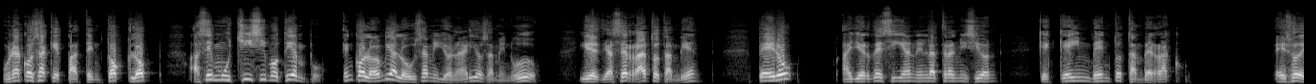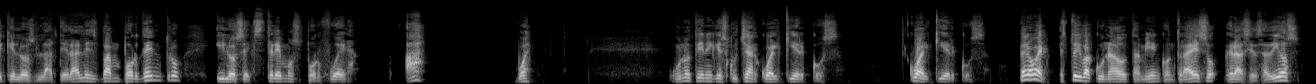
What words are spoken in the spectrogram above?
Una cosa que patentó Klopp hace muchísimo tiempo. En Colombia lo usa Millonarios a menudo y desde hace rato también. Pero ayer decían en la transmisión que qué invento tan berraco. Eso de que los laterales van por dentro y los extremos por fuera. Ah, bueno. Uno tiene que escuchar cualquier cosa. Cualquier cosa. Pero bueno, estoy vacunado también contra eso, gracias a Dios.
